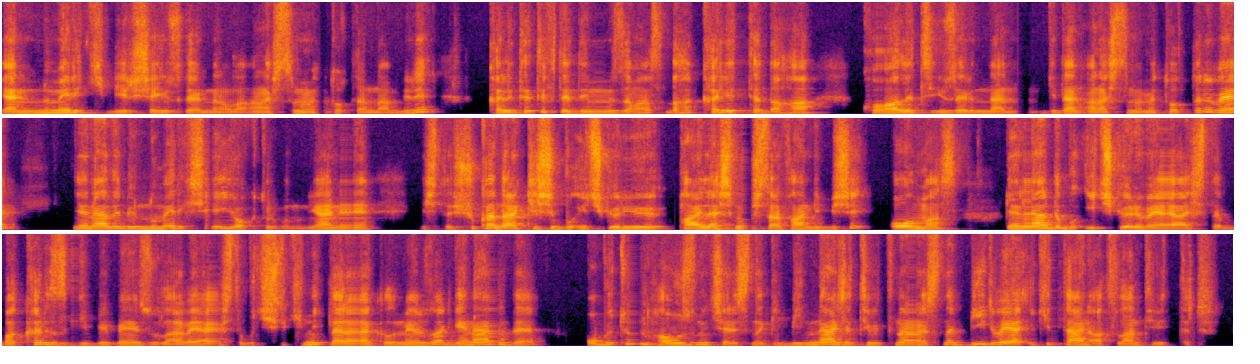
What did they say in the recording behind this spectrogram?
yani nümerik bir şey üzerinden olan araştırma metotlarından biri. Kalitatif dediğimiz zaman aslında daha kalite, daha quality üzerinden giden araştırma metotları ve genelde bir numerik şeyi yoktur bunun. Yani işte şu kadar kişi bu içgörüyü paylaşmışlar falan gibi bir şey olmaz. Genelde bu içgörü veya işte bakarız gibi mevzular veya işte bu çirkinlikle alakalı mevzular genelde o bütün havuzun içerisindeki binlerce tweetin arasında bir veya iki tane atılan tweettir.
